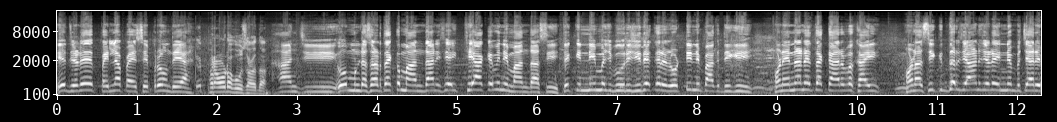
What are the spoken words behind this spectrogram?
ਇਹ ਜਿਹੜੇ ਪਹਿਲਾਂ ਪੈਸੇ ਭਰਾਉਂਦੇ ਆ। ਇਹ ਫਰਾਡ ਹੋ ਸਕਦਾ। ਹਾਂਜੀ ਉਹ ਮੁੰਡਾ ਸਾਡਾ ਤਾਂ ਇੱਕ ਮੰਨਦਾ ਨਹੀਂ ਸੀ ਇੱਥੇ ਆ ਕੇ ਵੀ ਨਹੀਂ ਮੰਨਦਾ ਸੀ। ਤੇ ਕਿੰਨੀ ਮਜਬੂਰੀ ਜਿਹਦੇ ਘਰੇ ਰੋਟੀ ਨਹੀਂ ਪੱਕਦੀ ਗਈ ਹੁਣ ਇਹਨਾਂ ਨੇ ਤਾਂ ਕਰ ਵਿਖਾਈ। ਹੁਣ ਅਸੀਂ ਕਿੱਧਰ ਜਾਣ ਜਿਹੜੇ ਇੰਨੇ ਵਿਚਾਰੇ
